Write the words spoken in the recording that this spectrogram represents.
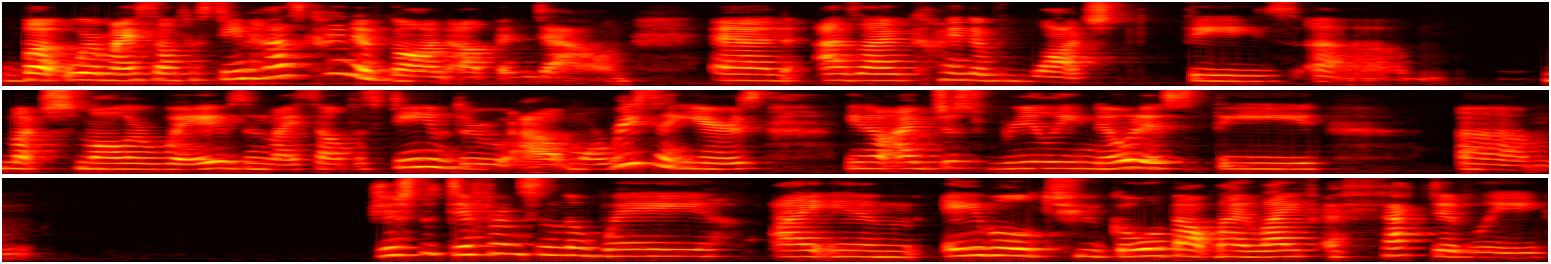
but where my self esteem has kind of gone up and down. And as I've kind of watched these um, much smaller waves in my self esteem throughout more recent years, you know, I've just really noticed the um, just the difference in the way I am able to go about my life effectively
